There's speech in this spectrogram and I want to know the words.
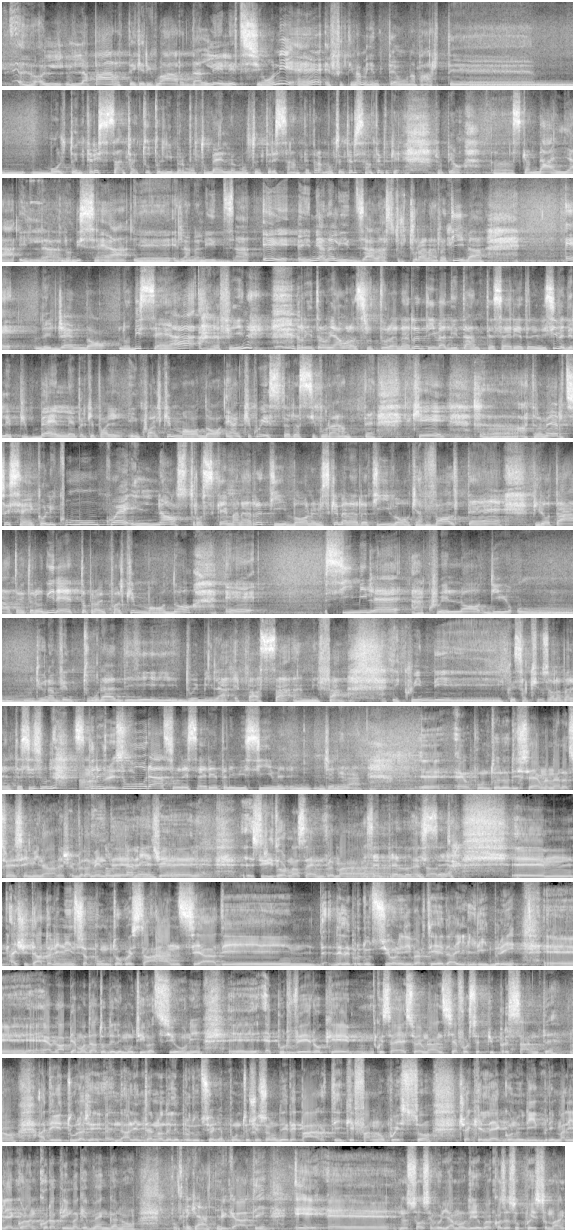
la parte che riguarda le lezioni è effettivamente una parte mm, molto interessante, cioè tutto il libro è molto bello e molto interessante, però molto interessante perché proprio uh, scandaglia il, l'Odissea e, e l'analizza e, e ne analizza la struttura narrativa. E leggendo l'Odissea, alla fine ritroviamo la struttura narrativa di tante serie televisive, delle più belle, perché poi in qualche modo, e anche questo è rassicurante, che eh, attraverso i secoli comunque il nostro schema narrativo, nello schema narrativo che a volte è pilotato, eterodiretto, però in qualche modo è simile a quello di, un, di, un'avventura di 2000 e passa anni fa. E quindi questo ha chiuso la parentesi sulla scrittura, sulle serie televisive in generale è, è appunto l'Odissea è una narrazione seminale, cioè veramente cioè, si ritorna sempre, ma, ma sempre all'Odissea. Esatto. Eh, hai citato all'inizio appunto questa ansia di, delle produzioni di partire dai libri, eh, abbiamo dato delle motivazioni, eh, è pur vero che questa adesso è un'ansia forse più pressante, no? addirittura all'interno delle produzioni appunto ci sono dei reparti che fanno questo, cioè che leggono i libri ma li leggono ancora prima che vengano pubblicati, pubblicati. E eh, non so se vogliamo dire qualcosa su questo, ma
